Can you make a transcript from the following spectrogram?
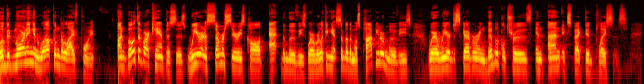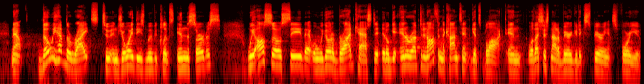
Well, good morning and welcome to LifePoint. On both of our campuses, we are in a summer series called At the Movies, where we're looking at some of the most popular movies where we are discovering biblical truths in unexpected places. Now, though we have the rights to enjoy these movie clips in the service, we also see that when we go to broadcast it, it'll get interrupted and often the content gets blocked. And well, that's just not a very good experience for you.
